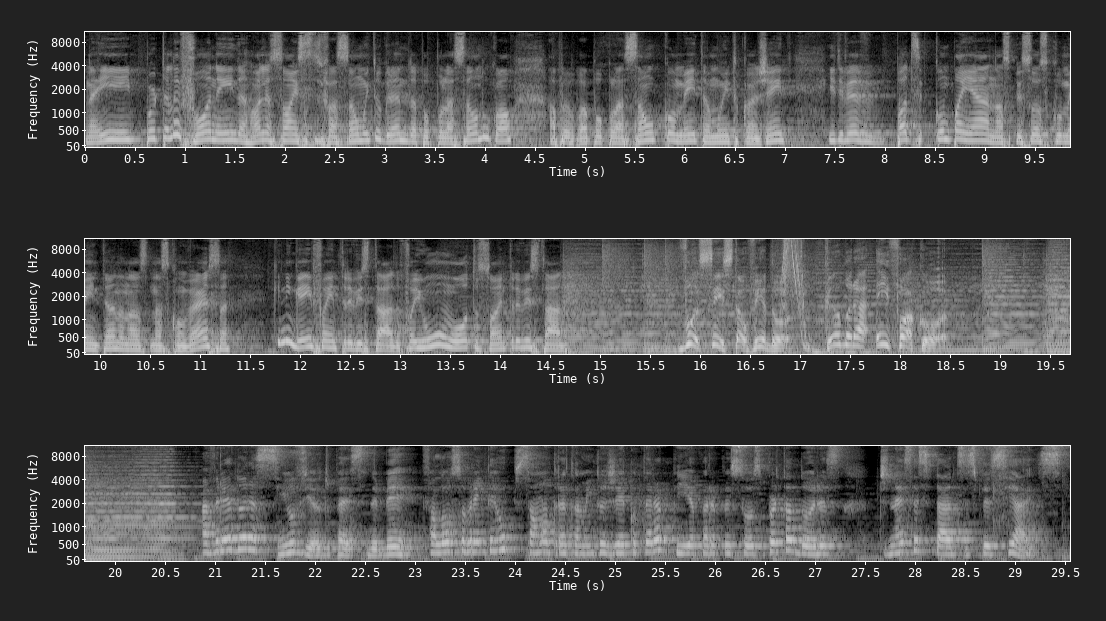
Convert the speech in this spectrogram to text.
E por telefone ainda. Olha só a insatisfação muito grande da população, no qual a, a população comenta muito com a gente e pode se acompanhar nas pessoas comentando nas, nas conversas que ninguém foi entrevistado, foi um ou outro só entrevistado. Você está ouvindo Câmara em Foco. A vereadora Silvia, do PSDB, falou sobre a interrupção no tratamento de ecoterapia para pessoas portadoras de necessidades especiais.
